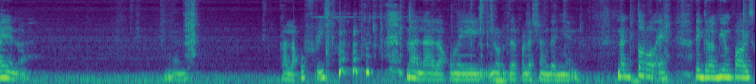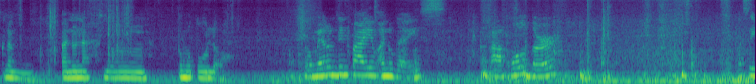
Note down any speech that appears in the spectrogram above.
Ayan o. Ayan. Kala ko free. Naalala ko may in-order pala siyang ganyan. Nagturo eh. Ay grabe yung pawis ko nag ano na yung tumutulo. So meron din tayong ano guys, ah, holder. Kasi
